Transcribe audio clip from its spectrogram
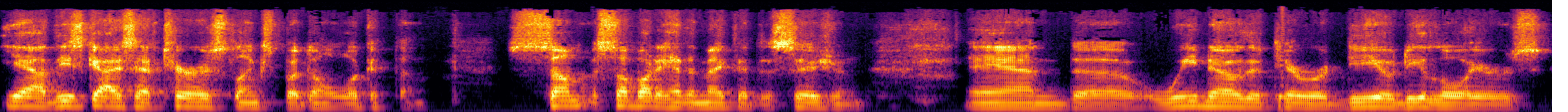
yeah, these guys have terrorist links, but don't look at them. Some somebody had to make that decision, and uh, we know that there were DoD lawyers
